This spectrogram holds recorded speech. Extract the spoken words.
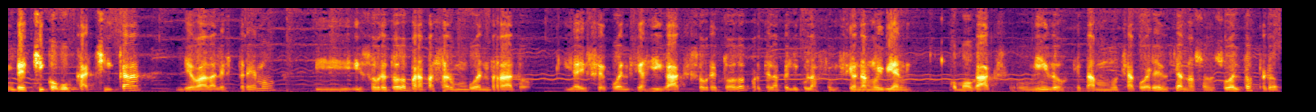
de chico busca chica, llevada al extremo y, y sobre todo para pasar un buen rato. Y hay secuencias y gags sobre todo, porque la película funciona muy bien como gags unidos que dan mucha coherencia, no son sueltos, pero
